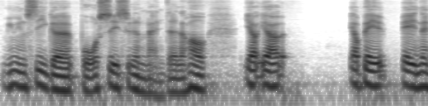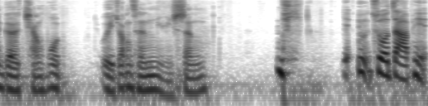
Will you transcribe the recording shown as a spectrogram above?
明明是一个博士，是个男的，然后要要要被被那个强迫伪装成女生，做诈骗，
